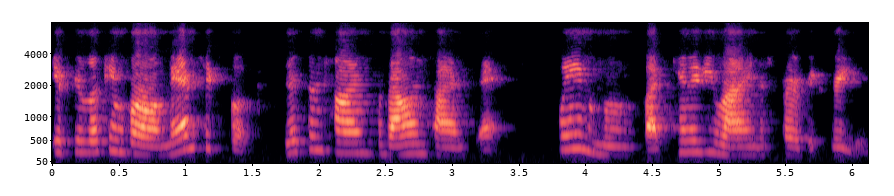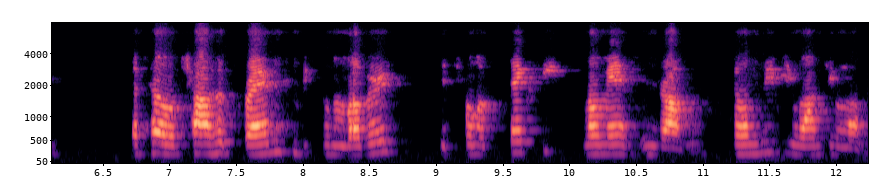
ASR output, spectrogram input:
If you're looking for a romantic book, just in time for Valentine's Day, Queen Move by Kennedy Ryan is perfect for you. A tale of childhood friends who become lovers is full of sexy romance and drama. Don't leave you wanting more.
